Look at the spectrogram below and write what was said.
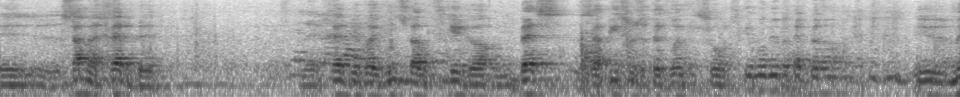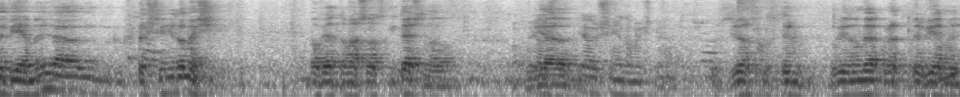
y, same herby, y, herby województwa łódzkiego bez zapisu, że to jest województwo łódzkie, mówię, bo tak no, y, my wiemy, a ktoś się nie domyśli. Powiat tomaszowski też, no. Ja Ja już się nie domyśliłem. w związku z tym, mówię, no my akurat tutaj wiemy,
